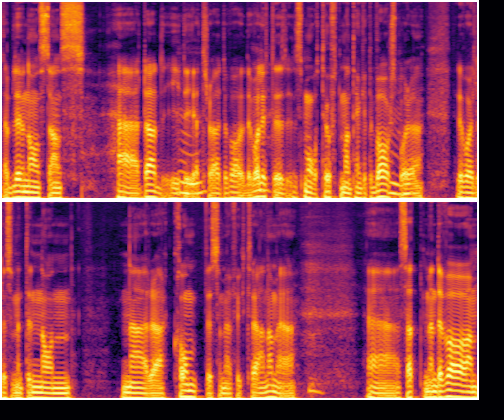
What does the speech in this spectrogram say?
jag blev någonstans härdad i det mm. tror jag. Det var, det var lite småtufft när man tänker tillbaka på mm. det. Det var liksom inte någon nära kompis som jag fick träna med. Mm. så att, men det var,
